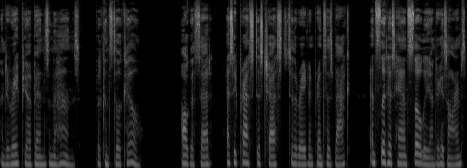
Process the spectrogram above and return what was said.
And a rapier bends in the hands, but can still kill, August said as he pressed his chest to the Raven Prince's back and slid his hand slowly under his arms,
